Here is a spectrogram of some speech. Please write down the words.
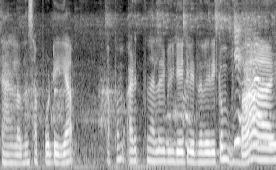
ചാനലൊന്ന് സപ്പോർട്ട് ചെയ്യുക. അപ്പം അടുത്ത നല്ലൊരു വീഡിയോ ആയിട്ട് വരുന്നവരേക്കും ബായ്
